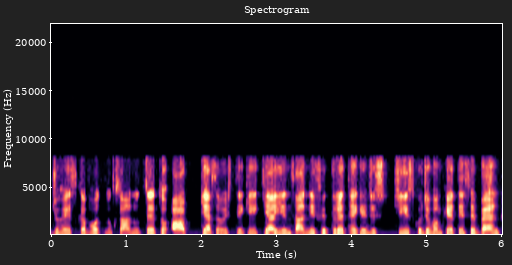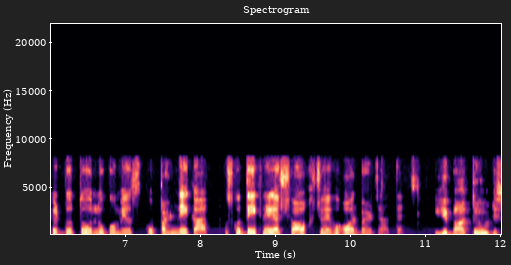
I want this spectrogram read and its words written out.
جو ہے اس کا بہت نقصان ہوتا ہے۔ تو آپ کیا سمجھتے کہ کیا یہ انسانی فطرت ہے کہ جس چیز کو جب ہم کہتے ہیں اسے بین کر دو، تو لوگوں میں اس کو پڑھنے کا، اس کو دیکھنے کا شوق جو ہے وہ اور بڑھ جاتا ہے؟ یہ بات تو جس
